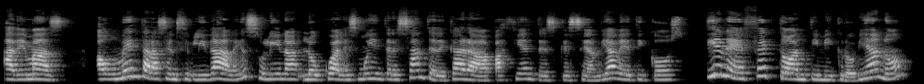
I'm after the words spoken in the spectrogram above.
además aumenta la sensibilidad a la insulina, lo cual es muy interesante de cara a pacientes que sean diabéticos, tiene efecto antimicrobiano,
